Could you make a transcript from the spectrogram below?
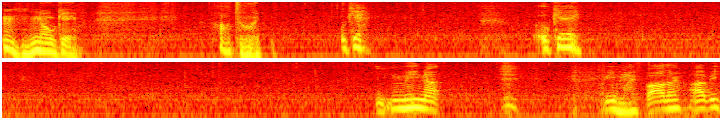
Mm, No, Gabe. I'll do it. Okay. Okay. You may not be my father, Javi,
